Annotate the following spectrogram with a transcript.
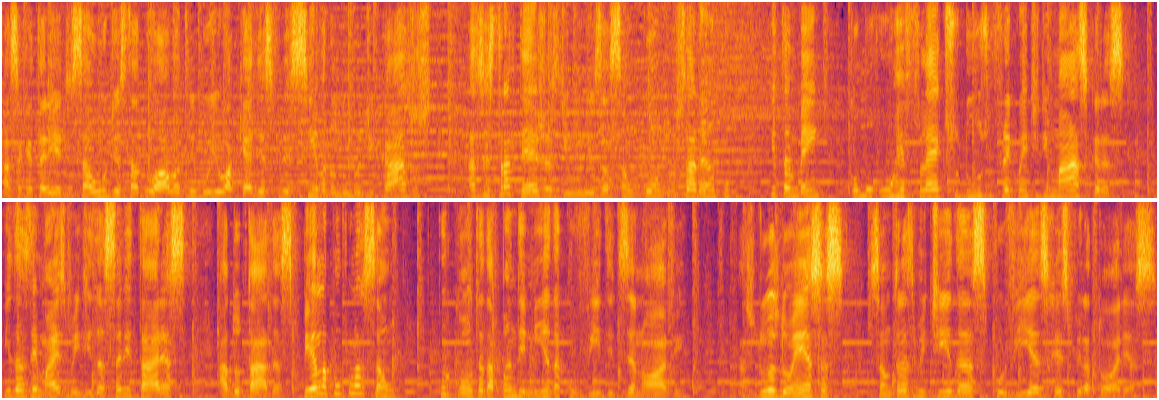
A Secretaria de Saúde Estadual atribuiu a queda expressiva no número de casos às estratégias de imunização contra o sarampo e também como um reflexo do uso frequente de máscaras e das demais medidas sanitárias adotadas pela população por conta da pandemia da Covid-19. As duas doenças são transmitidas por vias respiratórias.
